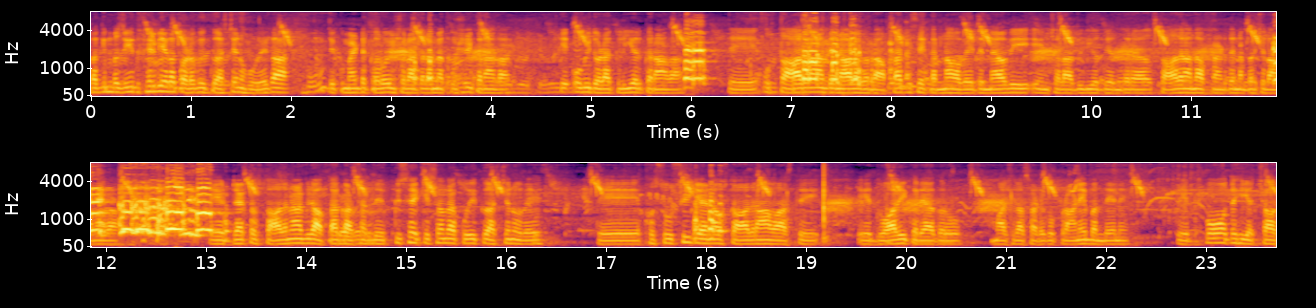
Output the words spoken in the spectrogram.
ਬਾਕੀ ਮਜ਼ੀਦ ਫਿਰ ਵੀ ਅਗਰ ਤੁਹਾਡਾ ਕੋਈ ਕੁਐਸਚਨ ਹੋਵੇਗਾ ਤੇ ਕਮੈਂਟ ਕਰੋ ਇਨਸ਼ਾਅੱਲਾ ਤਾਲਾ, ਮੈਂ ਕੋਸ਼ਿਸ਼ ਕਰਾਂਗਾ ਕਿ ਉਹ ਵੀ ਤੁਹਾਡਾ ਕਲੀਅਰ ਕਰਾਂਗਾ ਤੇ ਉਸਤਾਦਾਂ ਦੇ ਨਾਲ ਅਗਰ ਰਾਬਤਾ ਕਿਸੇ ਕਰਨਾ ਹੋਵੇ ਤੇ ਮੈਂ ਉਹ ਵੀ ਇਨਸ਼ਾਅੱਲਾ ਵੀਡੀਓ ਦੇ ਅੰਦਰ ਉਸਤਾਦਾਂ ਦਾ ਫਰੈਂਡ ਦੇ ਨੰਬਰ ਚਲਾਵਾਂਗਾ। ਤੇ ਡਾਇਰੈਕਟ ਉਸਤਾਦ ਨਾਲ ਵੀ ਰਾਬਤਾ ਕਰ ਸਕਦੇ ਕਿਸੇ ਕਿਸਮ ਦਾ ਕੋਈ ਕੁਐਸਚਨ ਹੋਵੇ ਤੇ ਖਸੂਸੀ ਜੈਨਾ ਉਸਤਾਦਾਂ ਵਾਸਤੇ ਇਹ ਦੁਆ ਵੀ ਕਰਿਆ ਕਰੋ। ਮਾਸ਼ਾਅੱਲਾ ਸਾਡੇ ਕੋਲ ਪੁਰਾਣੇ ਬੰਦੇ ਨੇ। ਤੇ ਬਹੁਤ ਹੀ ਅੱਛਾ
